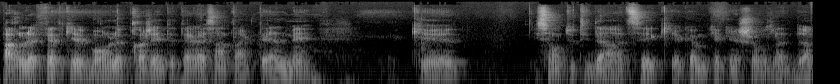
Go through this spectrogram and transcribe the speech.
Par le fait que bon, le projet est intéressant en tant que tel, mais qu'ils sont tous identiques, il y a comme quelque chose là-dedans.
